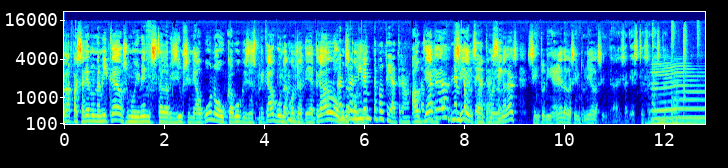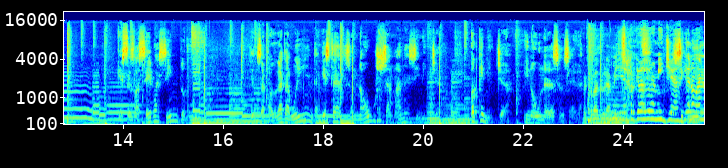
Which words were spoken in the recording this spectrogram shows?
repassarem una mica els moviments televisius, si n'hi ha algun, o el que vulguis explicar, alguna cosa teatral, o Mm. Ens alguna cosa... anirem cap al teatre. Al avui. teatre? Anem sí, ens teatre, sí. recomanaràs? Sintonia, eh? De la sintonia de la cinta. És aquesta, és aquesta. Aquesta és la seva sintonia. Ens ha parlat avui d'aquestes nou setmanes i mitja. Per què mitja? I no una de sencera. Perquè va durar mitja. Perquè va durar mitja. Sí Sí que ja no van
